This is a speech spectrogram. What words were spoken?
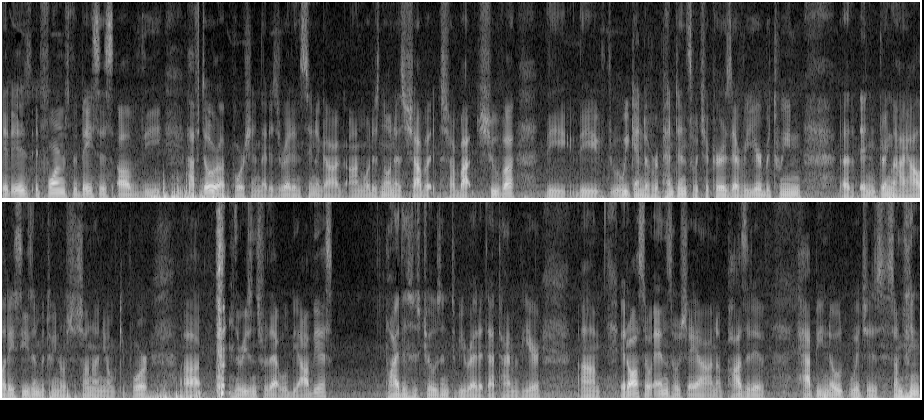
it is it forms the basis of the Haftorah portion that is read in synagogue on what is known as Shabbat Shabbat Shuva, the the weekend of repentance, which occurs every year between uh, in, during the high holiday season between Rosh Hashanah and Yom Kippur. Uh, the reasons for that will be obvious. Why this is chosen to be read at that time of year. Um, it also ends Hosea on a positive happy note, which is something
